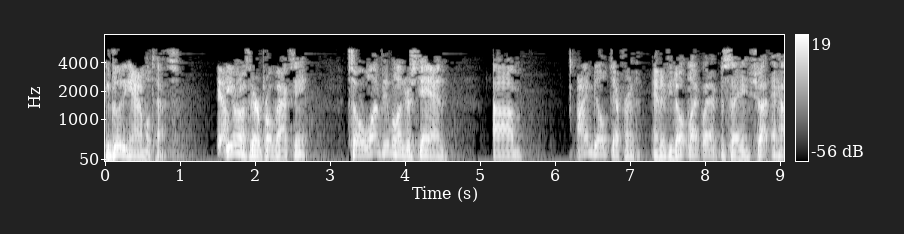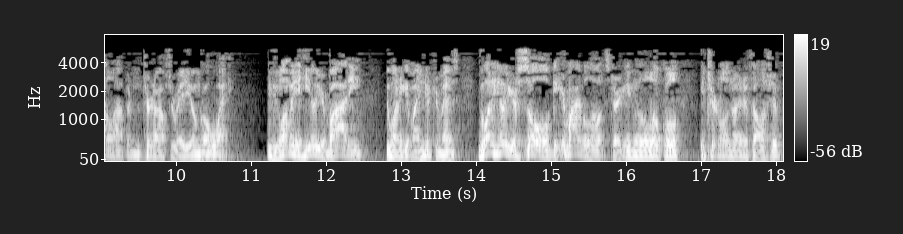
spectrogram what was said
including animal tests, yeah. even if they're pro-vaccine. So I want people to understand um, I'm built different, and if you don't like what I have to say, shut the hell up and turn off the radio and go away. If you want me to heal your body, you want to get my NutriMeds, you want to heal your soul, get your Bible out, start getting the local Eternal Anointed Fellowship,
